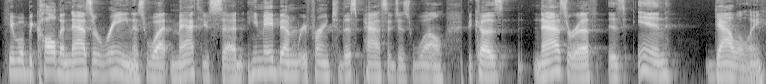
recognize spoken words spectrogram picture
he will be called a Nazarene, is what Matthew said. He may have been referring to this passage as well, because Nazareth is in Galilee.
